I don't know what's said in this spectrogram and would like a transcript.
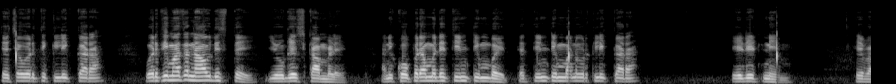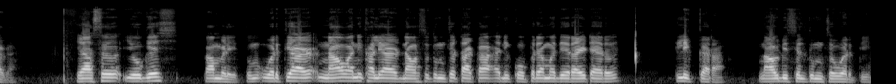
त्याच्यावरती क्लिक करा. वरती माझं नाव दिसतंय योगेश कांबळे. आणि कोपऱ्यामध्ये तीन टिंब आहेत. त्या तीन टिंबांवर क्लिक करा. एडिट नेम हे बघा. हे असं योगेश कांबळे. तुम वरती आ नाव आणि खाली आडनाव असं तुमचं टाका आणि कोपऱ्यामध्ये राईट ॲरो क्लिक करा. नाव दिसेल तुमचं वरती.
